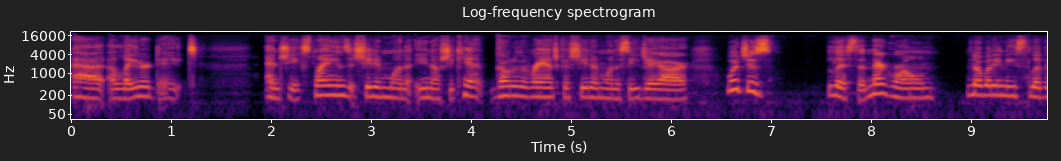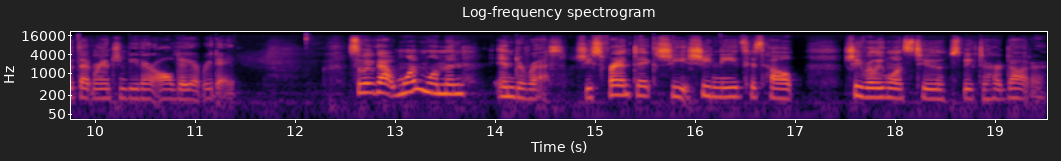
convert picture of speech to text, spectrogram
at a later date and she explains that she didn't want to, you know, she can't go to the ranch because she didn't want to see JR, which is, listen, they're grown. Nobody needs to live at that ranch and be there all day, every day. So we've got one woman in duress. She's frantic. She, she needs his help. She really wants to speak to her daughter.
